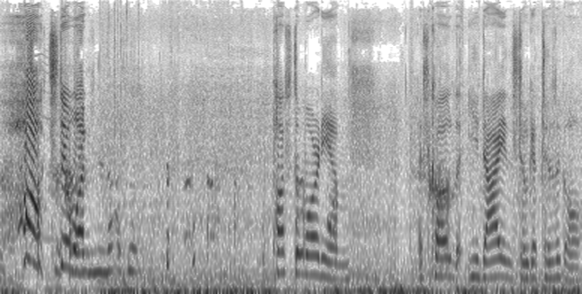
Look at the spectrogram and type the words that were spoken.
Ha! Still one! Postomortem. It's called you die and still get to the goal.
